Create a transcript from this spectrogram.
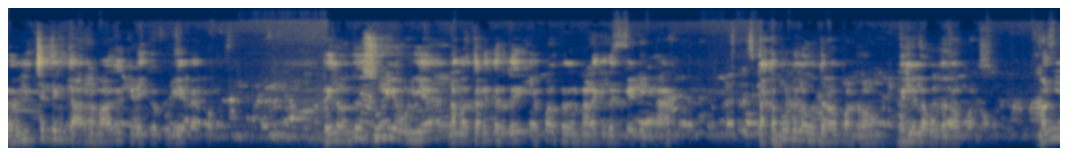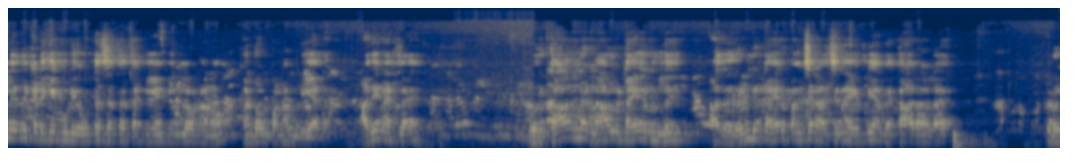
வெளிச்சத்தின் காரணமாக கிடைக்கக்கூடிய வெப்பம். இதுல வந்து சூரிய ஒளியை நம்ம தடுக்கிறது எப்ப நடக்குதுன்னு கேட்டீங்கன்னா தக்கப்பூண்டுல ஒரு தடவை பண்றோம் நெல்லுல ஒரு தடவை பண்றோம். மண்ணுல இருந்து கிடைக்கக்கூடிய ஊட்டச்சத்த தண்ணியை நீங்களோ நானும் கண்ட்ரோல் பண்ண முடியாது. அதே நேரத்துல ஒரு கார்ல நாலு டயர் இருந்து அது ரெண்டு டயர் பஞ்சர் ஆச்சுன்னா எப்படி அந்த காரால ஒரு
